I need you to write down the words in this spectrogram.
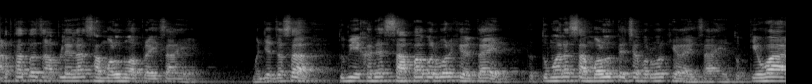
अर्थातच आपल्याला सांभाळून वापरायचं आहे. म्हणजे जसा तुम्ही एखाद्या सापाबरोबर खेळतायत तर तुम्हाला सांभाळून त्याच्याबरोबर खेळायचं आहे. तो केव्हा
